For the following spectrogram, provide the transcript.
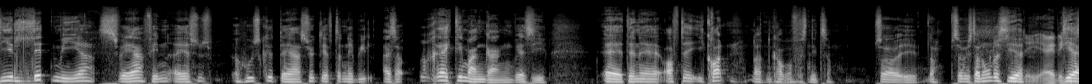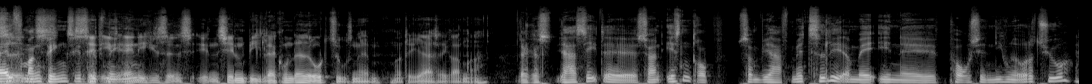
de er lidt mere svære at finde, og jeg synes at huske, da jeg har søgt efter den her bil, altså rigtig mange gange, vil jeg sige, øh, den er ofte i grøn, når den kommer fra Schnitzer. Så, øh, nå, så hvis der er nogen, der siger, Det er det de har alt for mange penge, så kan de Sæt købe et sådan en. hele tiden en sjælden bil. Der er kun lavet 8.000 af dem, og det er altså ikke ret meget. Jeg, kan, jeg har set øh, Søren Essendrup, som vi har haft med tidligere med en øh, Porsche 928. Ja.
